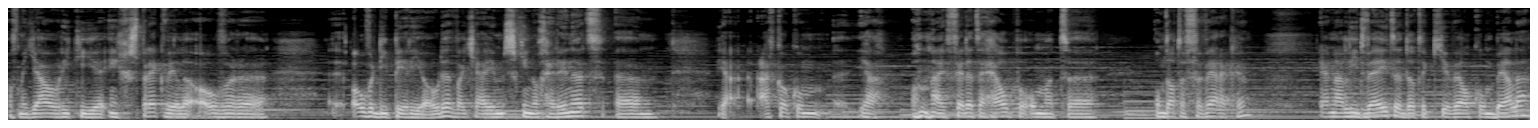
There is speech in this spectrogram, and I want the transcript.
of met jou, Riki, in gesprek willen over, over die periode. Wat jij je misschien nog herinnert. Ehm, ja, eigenlijk ook om, ja, om mij verder te helpen om het om dat te verwerken. Erna liet weten dat ik je wel kon bellen.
